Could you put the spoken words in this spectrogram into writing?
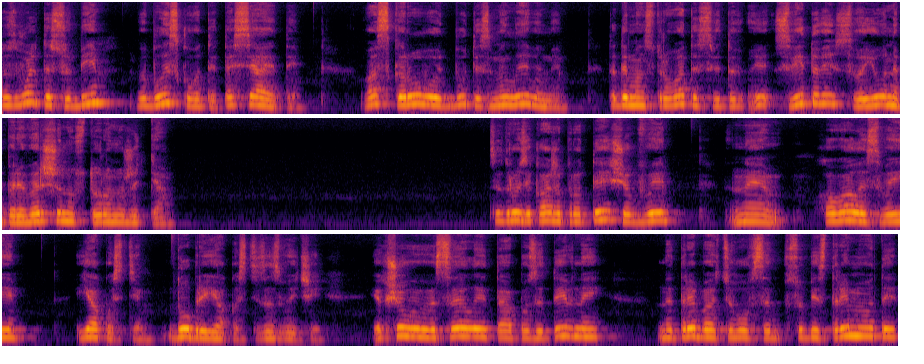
Дозвольте собі виблискувати та сяяти. Вас скеровують бути сміливими та демонструвати світові, світові свою неперевершену сторону життя. Це, друзі, каже про те, щоб ви не ховали свої якості, добрі якості зазвичай. Якщо ви веселий та позитивний, не треба цього в собі стримувати.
